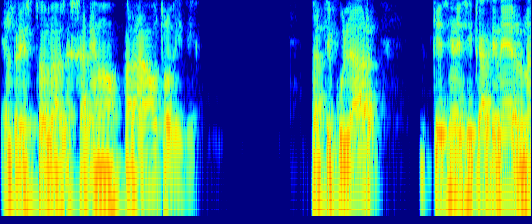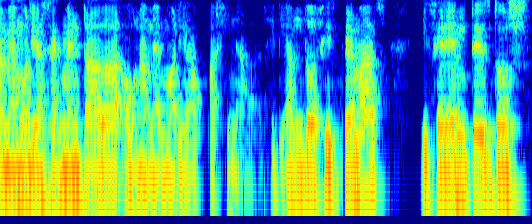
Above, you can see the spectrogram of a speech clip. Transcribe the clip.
El resto las dejaremos para otro vídeo. En particular, ¿qué significa tener una memoria segmentada o una memoria paginada? Serían dos sistemas diferentes, dos,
